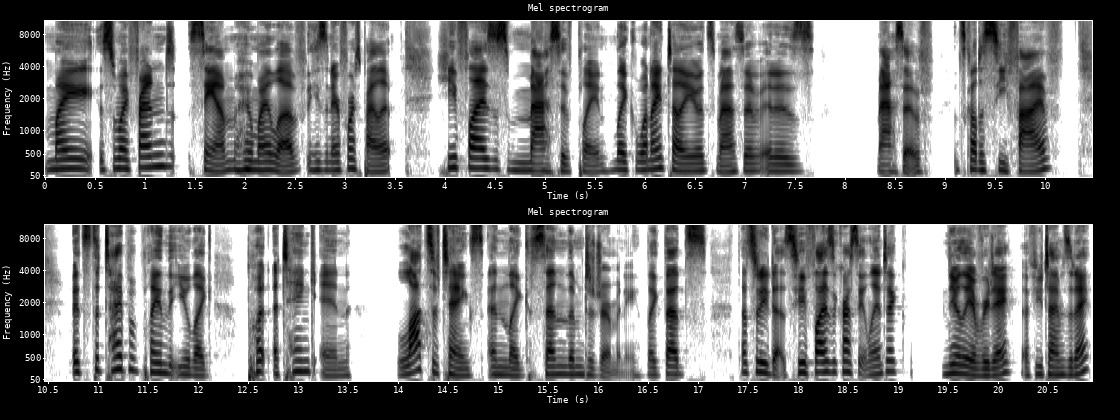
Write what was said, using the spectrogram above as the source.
my so my friend Sam, whom I love, he's an Air Force pilot. He flies this massive plane. Like when I tell you it's massive, it is massive. It's called a C5. It's the type of plane that you like put a tank in, lots of tanks, and like send them to Germany. Like that's that's what he does. He flies across the Atlantic nearly every day, a few times a day,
